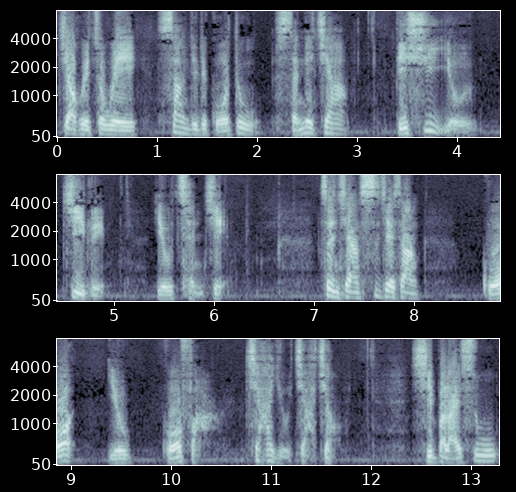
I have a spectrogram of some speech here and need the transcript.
教会作为上帝的国度、神的家，必须有纪律、有惩戒。正像世界上国有国法，家有家教。希伯来书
